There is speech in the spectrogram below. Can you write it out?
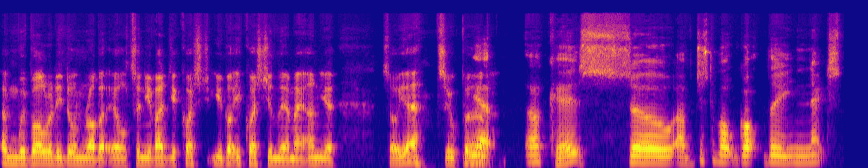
and we've already done Robert Hilton. You've had your question, you got your question there, mate, haven't you? So yeah, super. Yeah. Okay, so I've just about got the next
